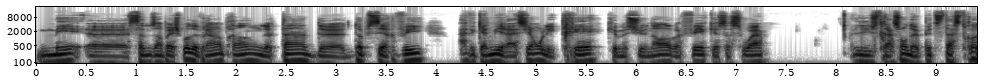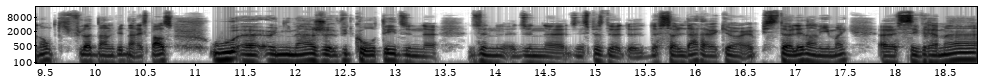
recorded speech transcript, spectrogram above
mais euh, ça ne nous empêche pas de vraiment prendre le temps d'observer avec admiration les traits que M. Nord a fait, que ce soit l'illustration d'un petit astronaute qui flotte dans le vide dans l'espace ou euh, une image vue de côté d'une d'une d'une espèce de, de, soldat avec un, pistolet dans les mains. Euh, c'est vraiment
